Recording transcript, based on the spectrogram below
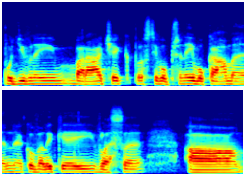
podivný baráček, prostě opřený o kámen, jako veliký v lese. A, a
